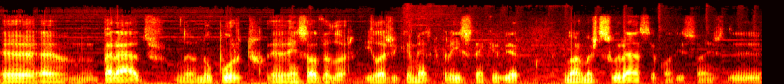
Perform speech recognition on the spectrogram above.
eh, eh, parados no, no Porto, eh, em Salvador. E, logicamente, que para isso tem que haver normas de segurança, condições de,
